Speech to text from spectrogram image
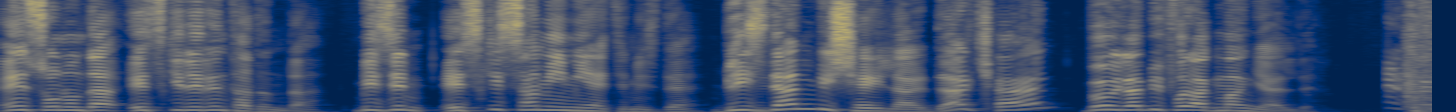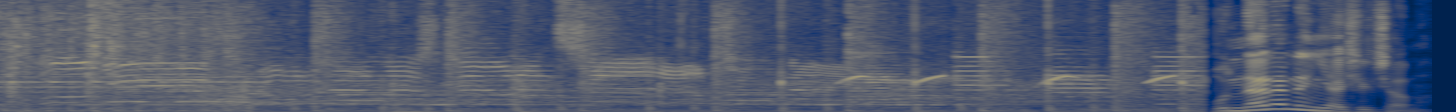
En sonunda eskilerin tadında, bizim eski samimiyetimizde bizden bir şeyler derken böyle bir fragman geldi. Bu nerenin Yeşilçamı?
